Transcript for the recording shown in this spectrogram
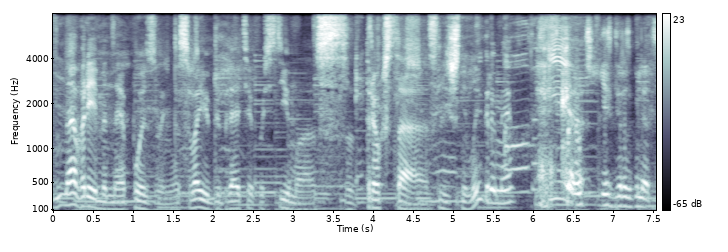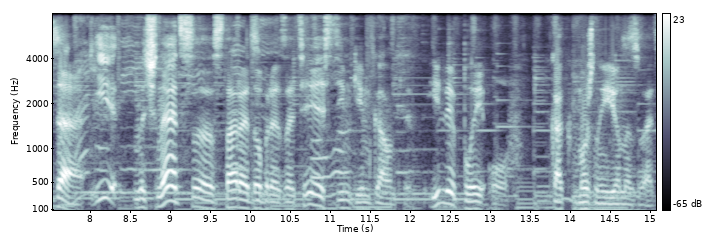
на временное пользование свою библиотеку Steam с 300 с лишним играми. И, Короче, езди разгуляться. Да, и начинается старая добрая затея Steam Game Gauntlet или Play Off как можно ее назвать.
